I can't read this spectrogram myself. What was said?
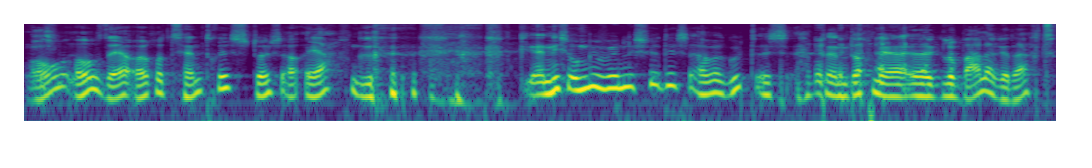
Oh, oh, sehr eurozentrisch, durchaus, ja, nicht ungewöhnlich für dich, aber gut, ich habe dann doch mehr äh, globaler gedacht.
